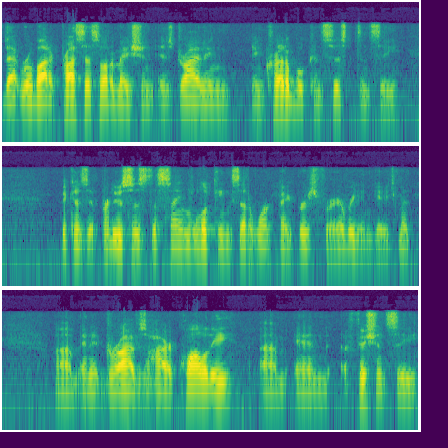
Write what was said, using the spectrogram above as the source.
that robotic process automation is driving incredible consistency because it produces the same looking set of work papers for every engagement um, and it drives a higher quality um, and efficiency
